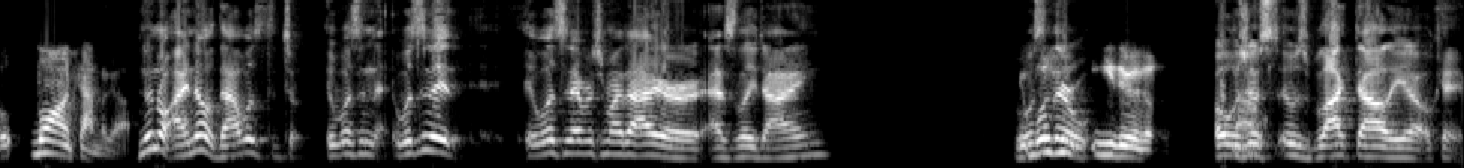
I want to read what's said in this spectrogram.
a long time ago. no, no, I know that was the. It wasn't. Wasn't it? It wasn't Every Time I Die or As Lay Dying. It Wasn't, wasn't, there? either of those. Oh, it was no. just. It was Black Dahlia. Okay,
